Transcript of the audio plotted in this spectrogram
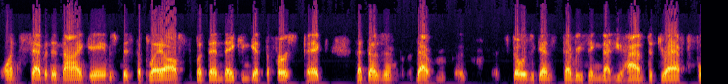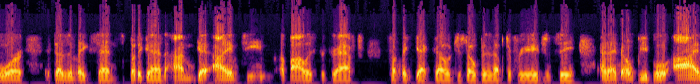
won seven to nine games, missed the playoffs, but then they can get the first pick. That doesn't that goes against everything that you have the draft for. It doesn't make sense. But again, I'm get I am team abolish the draft from the get go. Just open it up to free agency. And I know people. I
